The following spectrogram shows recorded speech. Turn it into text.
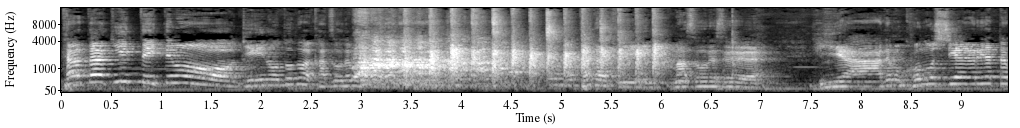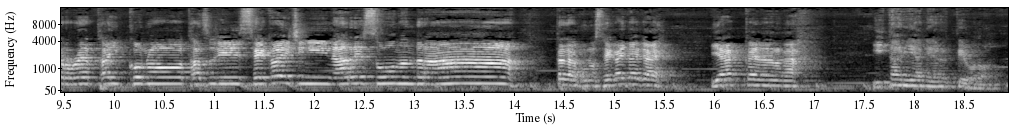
たたきって言っても義理の弟はカツオでもたたきマスオです。いやでもこの仕上がりだったら俺は太鼓の達人世界一になれそうなんだな。ただこの世界大会厄介なのがイタリアでやるっていうこと。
